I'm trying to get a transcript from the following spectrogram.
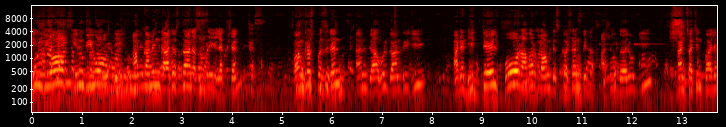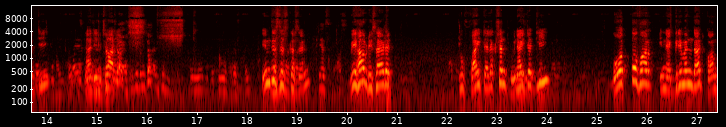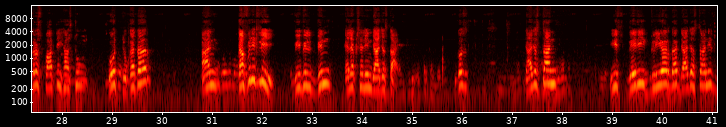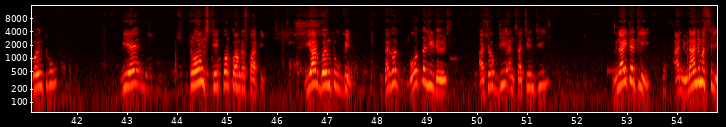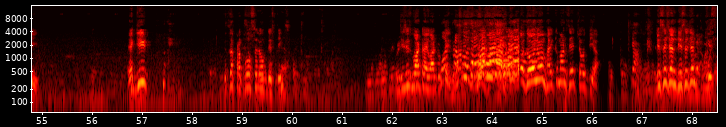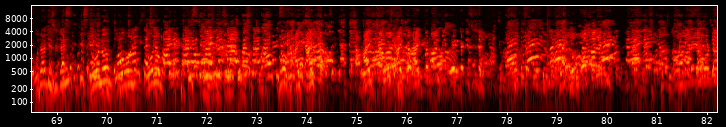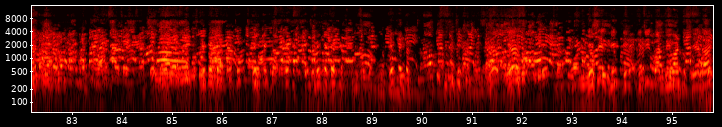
In view of, in view of the upcoming Rajasthan Assembly election, Congress President and Rahul Gandhi ji had a detailed four-hour-long discussion with Ashok Gehlot ji and Sachin Pilot ji and in charge of. In this discussion, we have decided to fight election unitedly. Both of are in agreement that Congress party has to go together and definitely we will win election in Rajasthan because Rajasthan is very clear that Rajasthan is going to be a strong state for Congress party. We are going to win. Therefore, both the leaders, Ashok ji and Sachin ji, unitedly and unanimously agreed with the proposal of these things. This is what I want to take दोनों high command से चौथ दिया। Decision decision पूरा decision दोनों दोनों high command ने decision we want to say that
